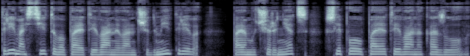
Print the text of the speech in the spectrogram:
три маститого поэта Ивана Ивановича Дмитриева, поэму «Чернец» слепого поэта Ивана Козлова.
